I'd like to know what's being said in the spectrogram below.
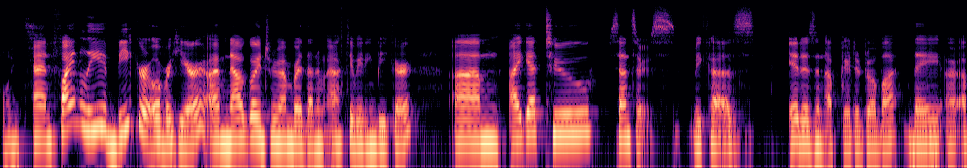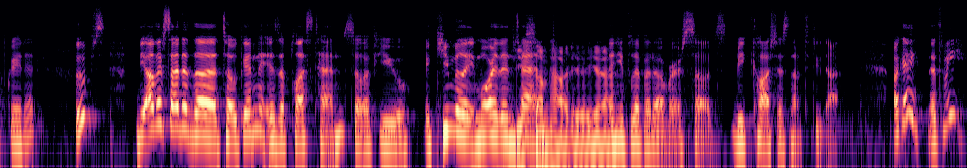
Points. And finally, Beaker over here. I'm now going to remember that I'm activating Beaker. Um, I get two sensors because it is an upgraded robot. They are upgraded. Oops. The other side of the token is a plus 10. So if you accumulate more than If you 10, somehow do, yeah. then you flip it over. So it's be cautious not to do that. Okay, that's me.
